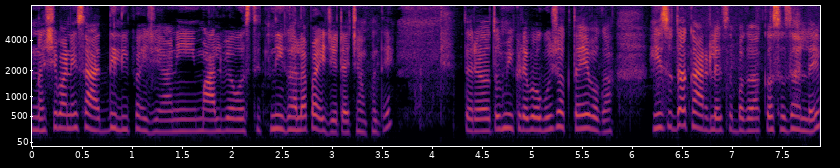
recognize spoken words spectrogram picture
नशिबाने साथ दिली पाहिजे आणि माल व्यवस्थित निघाला पाहिजे त्याच्यामध्ये. तर तुम्ही इकडे बघू शकता हे बघा. हे सुद्धा कारल्याचं बघा कसं झालं आहे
